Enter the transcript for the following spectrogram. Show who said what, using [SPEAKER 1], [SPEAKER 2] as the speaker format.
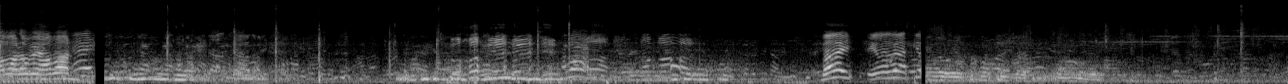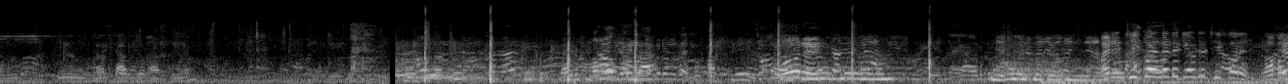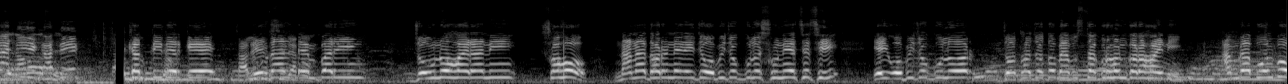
[SPEAKER 1] আবার হবে আবার ভাই এভাবে আজকে ভাই এটা
[SPEAKER 2] শিক্ষার্থীদেরকে রেজাল্ট টেম্পারিং, যৌন হয়রানি সহ নানা ধরনের এই যে অভিযোগগুলো শুনে এসেছি, এই অভিযোগগুলোর যথাযথ ব্যবস্থা গ্রহণ করা হয়নি। আমরা বলব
